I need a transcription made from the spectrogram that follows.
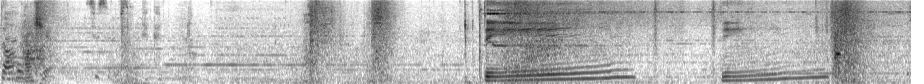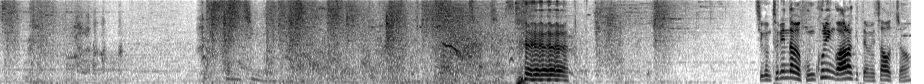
더블킬. 스스로 선택 중입니다. 지금 트린다면 궁쿨인 거 알았기 때문에 싸웠죠.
